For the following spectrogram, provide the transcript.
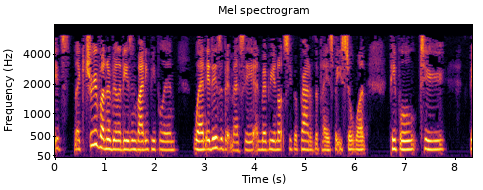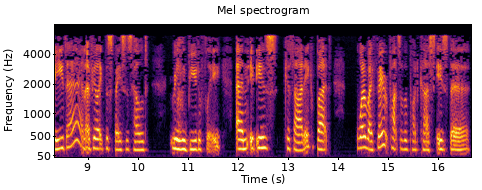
it's like true vulnerability is inviting people in when it is a bit messy and maybe you're not super proud of the place, but you still want people to be there. And I feel like the space is held really beautifully and it is cathartic, but one of my favorite parts of the podcast is the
